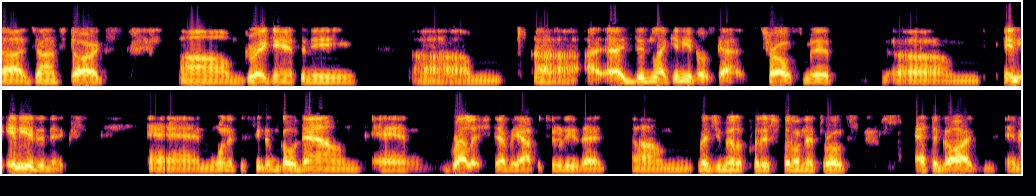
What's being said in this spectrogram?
uh, John Starks, um, Greg Anthony. Um, uh, I, I, didn't like any of those guys. Charles Smith, um, any, any of the Knicks and wanted to see them go down and relished every opportunity that um, Reggie Miller put his foot on their throats at the Garden. And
